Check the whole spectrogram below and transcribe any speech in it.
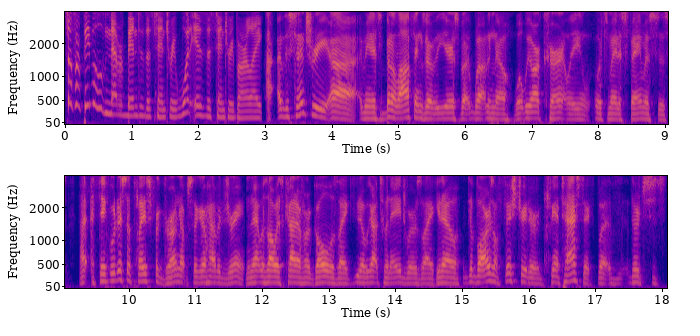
So for people who've never been to the Century, what is the Century Bar like? Uh, the century, uh, I mean, it's been a lot of things over the years, but well, you know, what we are currently, what's made us famous is, I, I think we're just a place for grown-ups to go have a drink, and that was always kind of our goal. Was like, you know, we got to an age where it was like, you know, the bars on Fifth Street are fantastic, but they're just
